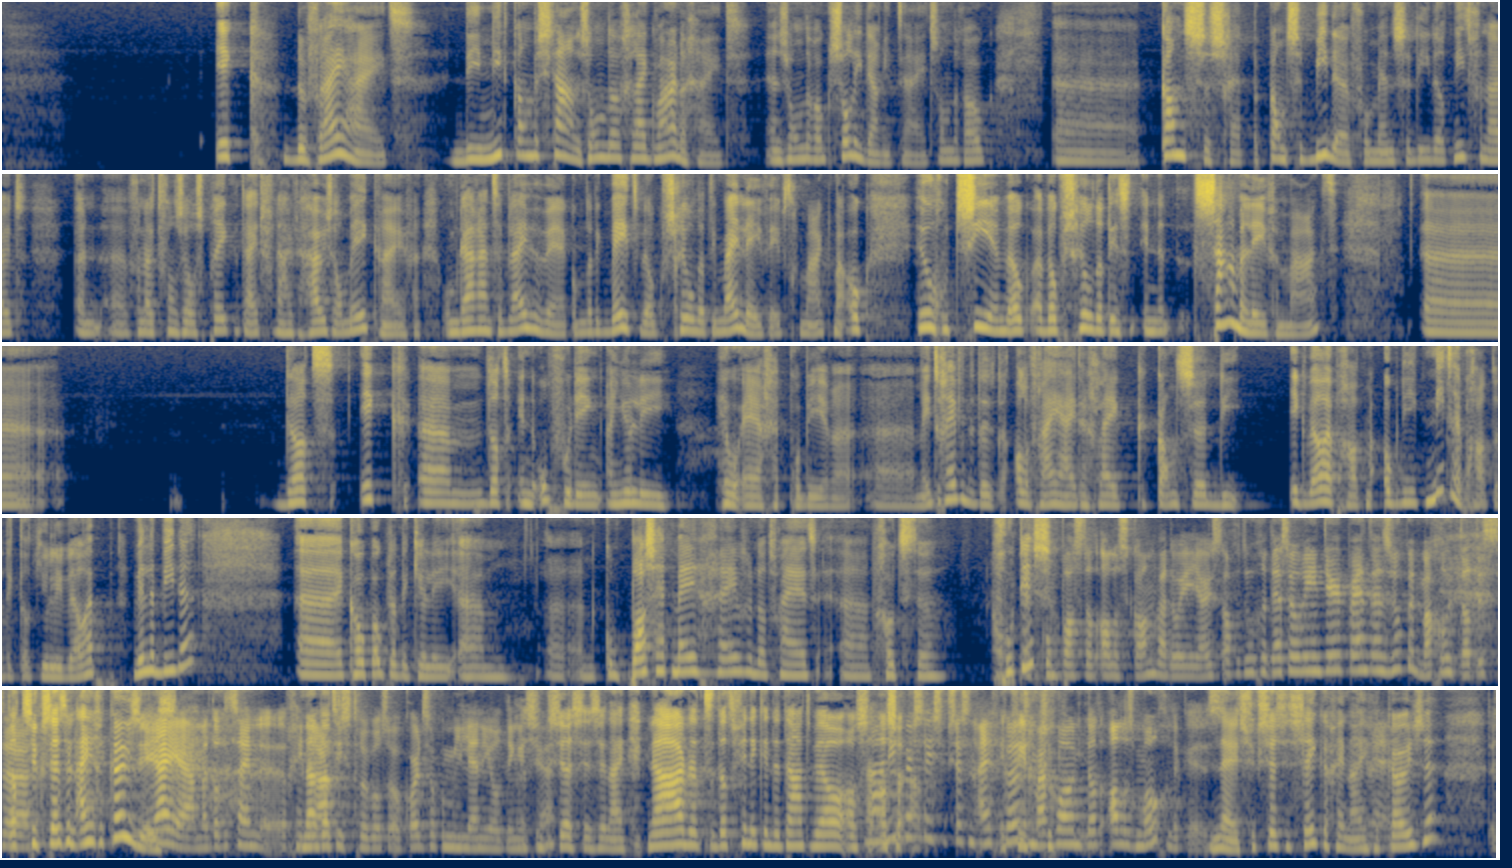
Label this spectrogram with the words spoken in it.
ik de vrijheid die niet kan bestaan zonder gelijkwaardigheid. En zonder ook solidariteit, zonder ook uh, kansen scheppen, kansen bieden voor mensen die dat niet vanuit, een, uh, vanuit vanzelfsprekendheid, vanuit huis al meekrijgen. Om daaraan te blijven werken, omdat ik weet welk verschil dat in mijn leven heeft gemaakt, maar ook heel goed zie en welk, uh, welk verschil dat in, in het samenleven maakt. Dat ik um, dat in de opvoeding aan jullie heel erg heb proberen uh, mee te geven. Dat, alle vrijheid en gelijke kansen die ik wel heb gehad, maar ook die ik niet heb gehad, dat ik dat jullie wel heb willen bieden. Uh, ik hoop ook dat ik jullie um, uh, een kompas heb meegegeven, dat vrijheid het grootste goed is. Het kompas dat alles kan, waardoor je juist af en toe gedesoriënteerd bent en zoekend. Maar goed, dat is... Uh, dat succes een eigen keuze is. Ja, ja, maar dat zijn generatiestruggles ook hoor. Dat is ook een millennial dingetje. Succes is een eigen... Nou, dat, dat vind ik inderdaad wel als... Nou, als niet per se succes een eigen keuze, maar gewoon dat alles mogelijk is. Nee, succes is zeker geen eigen keuze.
